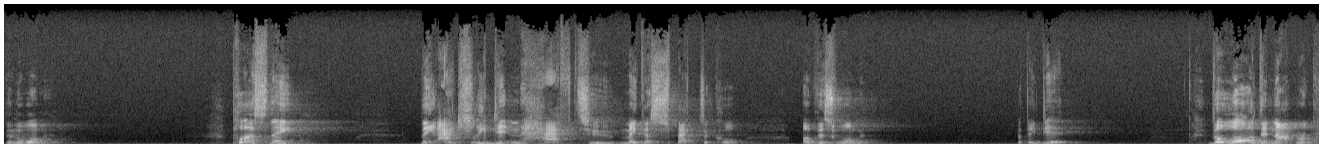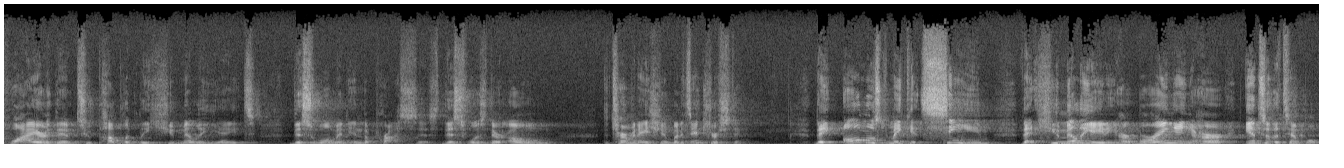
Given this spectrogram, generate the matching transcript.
than the woman. Plus, they, they actually didn't have to make a spectacle of this woman, but they did. The law did not require them to publicly humiliate this woman in the process. This was their own determination, but it's interesting. They almost make it seem that humiliating her, bringing her into the temple,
